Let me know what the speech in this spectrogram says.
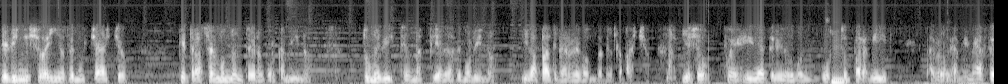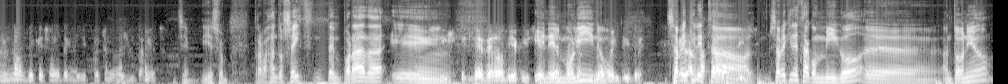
te di mis sueños de muchacho, que traza el mundo entero por camino. Tú me diste unas piedras de molino y la patria redonda del capacho. Y eso, pues Gines ha tenido buen gusto Mm. para mí, claro, a mí me hace el honor de que eso lo tenga dispuesto en el ayuntamiento. Sí, Y eso, trabajando seis temporadas en... Desde los 17 En el molino. los 23. ¿Sabes quién está, sí. ¿Sabes quién está conmigo, eh, Antonio?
